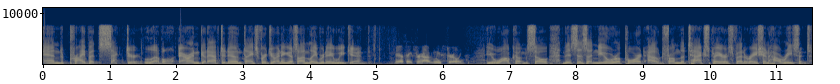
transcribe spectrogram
and private sector level. Aaron, good afternoon. Thanks for joining us on Labor Day weekend. Yeah, thanks for having me, Sterling. You're welcome. So, this is a new report out from the Taxpayers Federation. How recent?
